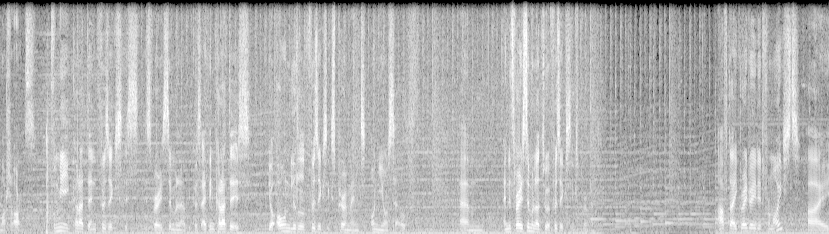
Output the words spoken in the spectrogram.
martial arts. For me, karate and physics is, is very similar because I think karate is your own little physics experiment on yourself. Um, and it's very similar to a physics experiment. After I graduated from OIST, I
